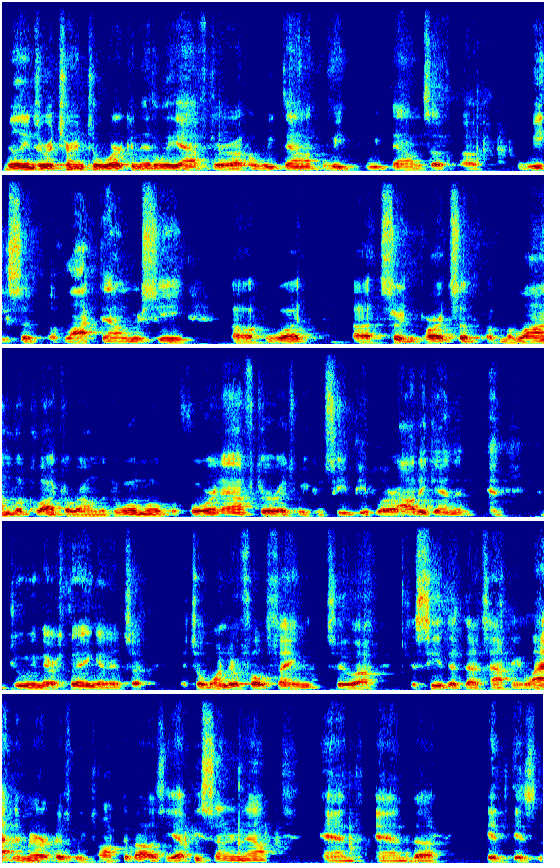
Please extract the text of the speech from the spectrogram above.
millions are returning to work in Italy after a, a week down, week, week downs of, of weeks of, of lockdown. We're seeing uh, what uh, certain parts of, of Milan look like around the Duomo before and after, as we can see people are out again and, and doing their thing. And it's a, it's a wonderful thing to, uh, to see that that's happening. Latin America, as we talked about, is the epicenter now. And, and uh, it is,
